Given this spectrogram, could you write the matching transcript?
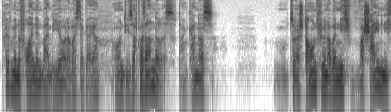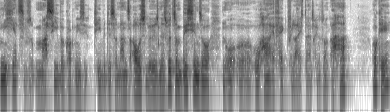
treffen wir eine Freundin beim Bier oder weiß der Geier und die sagt was anderes. Dann kann das zu Erstaunen führen, aber nicht, wahrscheinlich nicht jetzt massive kognitive Dissonanz auslösen. Es wird so ein bisschen so ein OH-Effekt vielleicht eintreten. Aha, okay.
